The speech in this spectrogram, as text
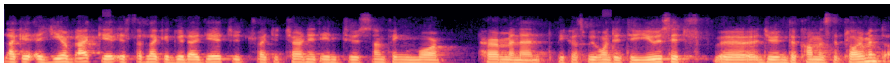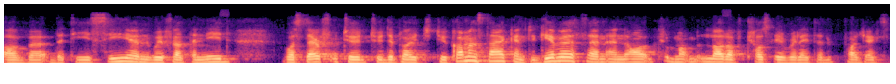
like a, a, year back, it, it, felt like a good idea to try to turn it into something more permanent because we wanted to use it uh, during the commons deployment of uh, the TEC, and we felt the need was there to to deploy it to Common Stack and to Giveth and and all, a lot of closely related projects.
